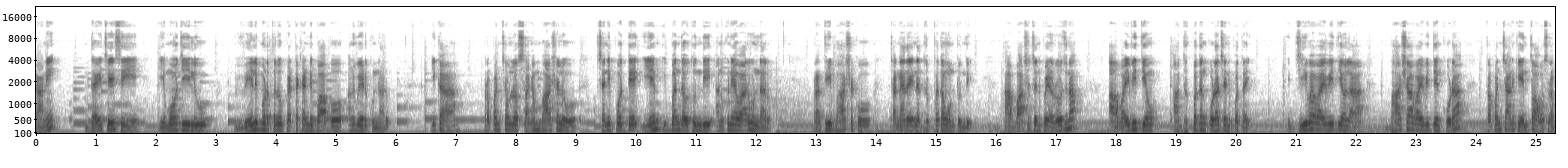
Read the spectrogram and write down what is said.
కానీ దయచేసి ఎమోజీలు వేలిముడతలు పెట్టకండి బాబో అని వేడుకున్నారు. ఇక ప్రపంచంలో సగం భాషలు చనిపోతే ఏం ఇబ్బంది అవుతుంది అనుకునేవారు ఉన్నారు. ప్రతి భాషకు తనదైన దృక్పథం ఉంటుంది. ఆ భాష చనిపోయిన రోజున ఆ వైవిధ్యం ఆ దృక్పథం కూడా చనిపోతాయి. జీవ వైవిధ్యంల భాషా వైవిధ్యం కూడా ప్రపంచానికి ఎంతో అవసరం.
